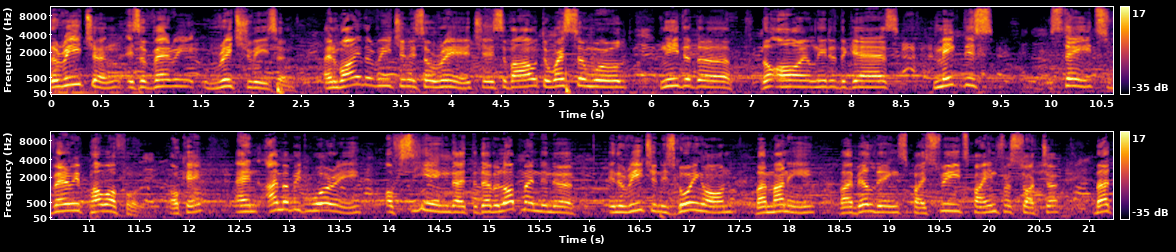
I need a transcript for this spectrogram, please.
the region is a very rich region. And why the region is so rich is about the Western world needed the, the oil, needed the gas, make these states very powerful, okay? And I'm a bit worried of seeing that the development in the in the region is going on by money, by buildings, by streets, by infrastructure. But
